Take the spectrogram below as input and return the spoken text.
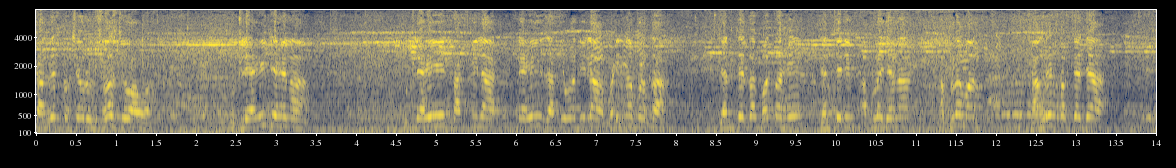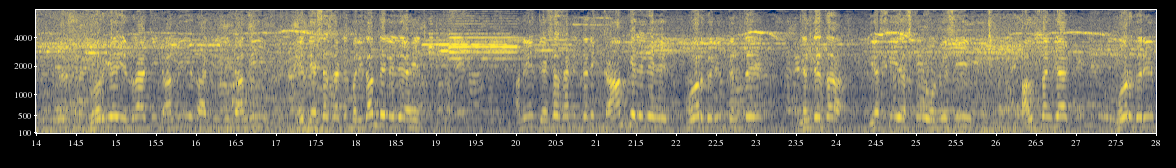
काँग्रेस पक्षावर विश्वास ठेवावा. कुठल्याही जे आहे ना कुठल्याही ताकदीला कुठल्याही जातीवादीला बळी न पडता जनतेचं मत आहे. जनतेने आपलं जे ना आपलं मत काँग्रेस पक्षाच्या स्वर्गीय इंदिराजी गांधी राजीवजी गांधी हे देशासाठी बलिदान दिलेले आहेत. आणि देशासाठी त्यांनी काम केलेले आहेत. गोर गरीब जनते जनतेचा S C S T OBC अल्पसंख्याक गोर गरीब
